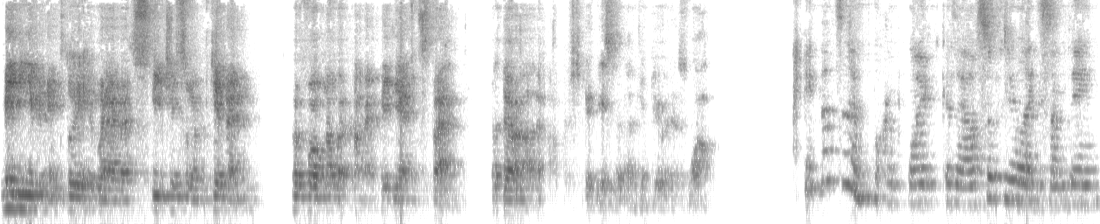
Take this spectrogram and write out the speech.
maybe even include it in whatever speech is sort of given before public comment begins, but, but there are other opportunities for them to do it as well. I think that's an important point because I also feel like something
